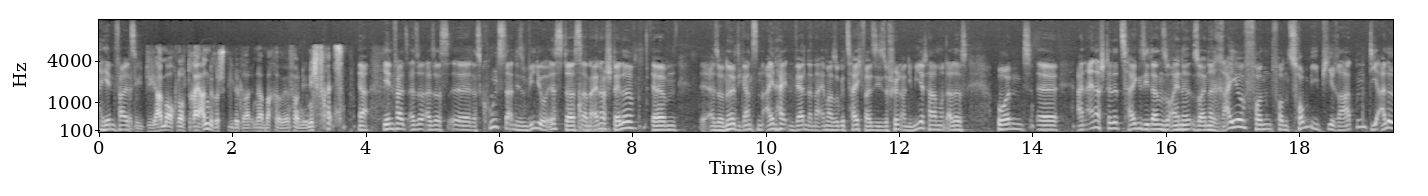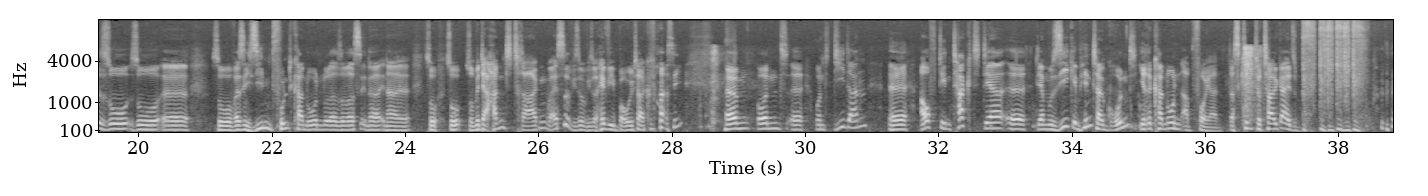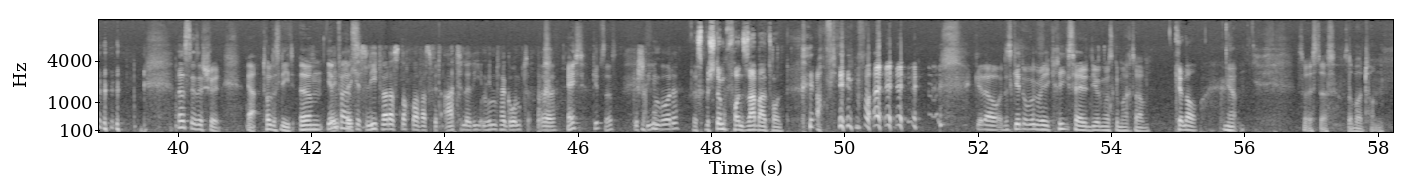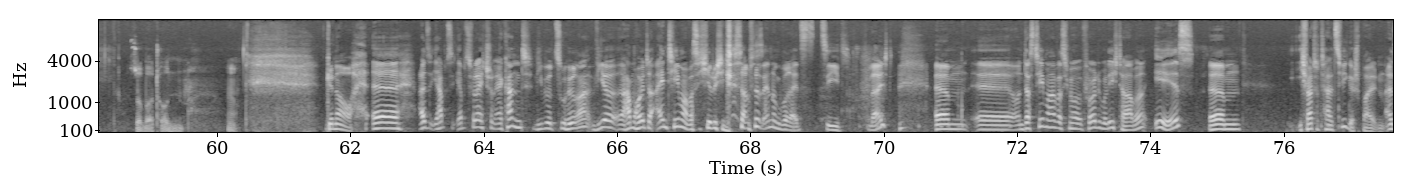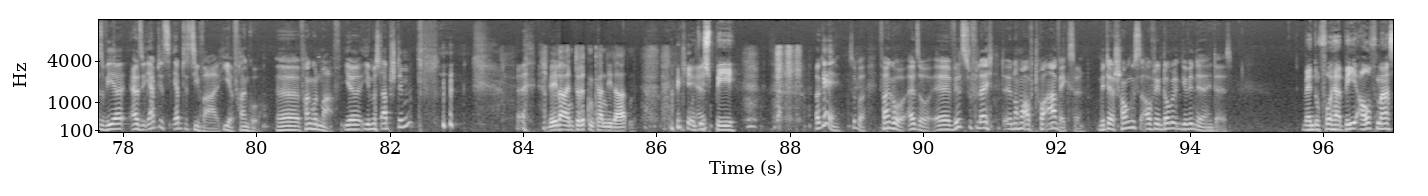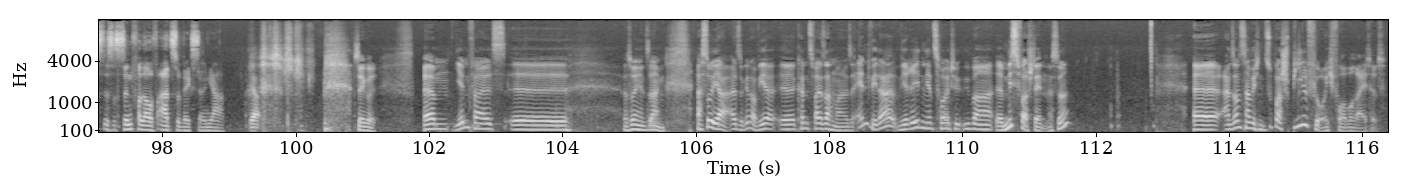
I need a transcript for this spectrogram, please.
Ja, Jedenfalls, die, die haben auch noch drei andere Spiele gerade in der Mache, von denen ich weiß. ja, jedenfalls, also, also das, äh, das Coolste an diesem Video ist, dass an einer Stelle, ähm, also ne, die ganzen Einheiten werden dann da einmal so gezeigt, weil sie so schön animiert haben und alles. Und äh, an einer Stelle zeigen sie dann so eine, so eine Reihe von, von Zombie-Piraten, die alle so, so, äh, so, weiß nicht, sieben Pfund Kanonen oder sowas in einer, in einer, so, so, so mit der Hand tragen, weißt du, wie so, wie so Heavy Bolter quasi. ähm, und, äh, und die dann äh, auf den Takt der, äh, der Musik im Hintergrund ihre Kanonen abfeuern. Das klingt total geil. So das ist sehr, sehr schön. Ja, tolles Lied. Ähm, jedenfalls. Welches Lied war das nochmal, was mit Artillerie im Hintergrund äh, Echt? Gibt's das? geschrieben wurde? Das ist bestimmt von Sabaton. Auf jeden Fall. genau. Und es geht um irgendwelche Kriegshelden, die irgendwas gemacht haben. Genau. Ja. So ist das. Sabaton. Sabaton. Ja. Genau. Äh, also ihr habt es ihr habt's vielleicht schon erkannt, liebe Zuhörer. Wir haben heute ein Thema, was sich hier durch die gesamte Sendung bereits zieht. Vielleicht. Ähm, äh, und das Thema, was ich mir für heute überlegt habe, ist, ähm, ich war total zwiegespalten. Also wir, also ihr habt jetzt, ihr habt jetzt die Wahl. Hier, Franco. Äh, Franco und Marv. Ihr, ihr müsst abstimmen. Ich wähle einen dritten Kandidaten. Okay, Und ich B. Okay, super. Franco, also, äh, willst du vielleicht äh, nochmal auf Tor A wechseln? Mit der Chance auf den doppelten Gewinn, der dahinter ist. Wenn du vorher B aufmachst, ist es sinnvoller auf A zu wechseln, ja. Ja, Sehr gut. Ähm, jedenfalls, äh, was soll ich jetzt sagen? Ach so, ja, also genau, wir äh, können zwei Sachen machen. Also entweder wir reden jetzt heute über äh, Missverständnisse. Äh, ansonsten habe ich ein super Spiel für euch vorbereitet.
